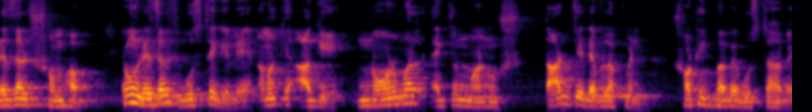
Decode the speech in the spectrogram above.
রেজাল্ট সম্ভব এবং রেজাল্ট বুঝতে গেলে আমাকে আগে নর্মাল একজন মানুষ, তার যে ডেভেলপমেন্ট সঠিকভাবে বুঝতে হবে।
